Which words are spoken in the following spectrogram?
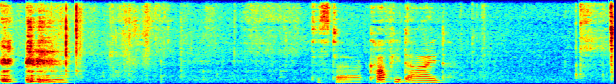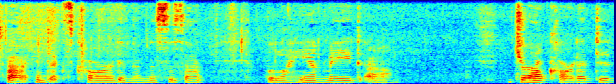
just a coffee dyed uh, index card, and then this is a little handmade uh, journal card. I did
